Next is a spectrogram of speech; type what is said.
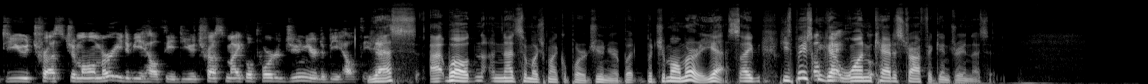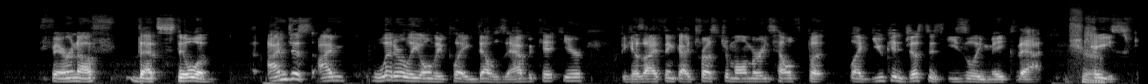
do you trust Jamal Murray to be healthy? Do you trust Michael Porter Jr. to be healthy? Yes. Uh, well, n- not so much Michael Porter Jr., but but Jamal Murray. Yes, I, he's basically got Okay. one catastrophic injury, and that's it. Fair enough. That's still a. I'm just. I'm literally only playing devil's advocate here because I think I trust Jamal Murray's health, but like you can just as easily make that Sure. case for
